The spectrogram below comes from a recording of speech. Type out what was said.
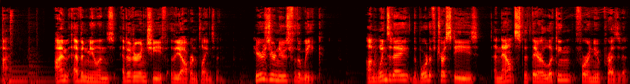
Hi, I'm Evan Mealins, editor in chief of the Auburn Plainsman. Here's your news for the week. On Wednesday, the Board of Trustees announced that they are looking for a new president.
